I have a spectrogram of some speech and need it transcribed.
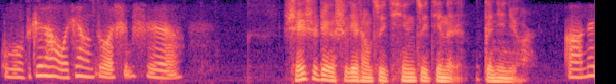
我不知道我这样做是不是？谁是这个世界上最亲最近的人？跟你女儿？啊，那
